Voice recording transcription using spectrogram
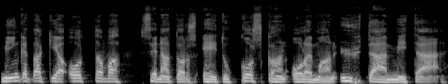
minkä takia ottava Senators ei tule koskaan olemaan yhtään mitään.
